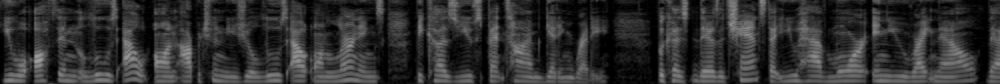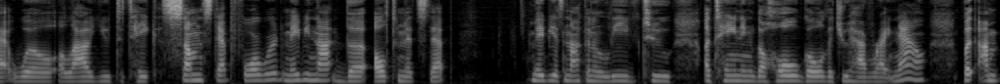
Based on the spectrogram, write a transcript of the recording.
you will often lose out on opportunities. You'll lose out on learnings because you've spent time getting ready because there's a chance that you have more in you right now that will allow you to take some step forward, maybe not the ultimate step. Maybe it's not going to lead to attaining the whole goal that you have right now, but I'm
